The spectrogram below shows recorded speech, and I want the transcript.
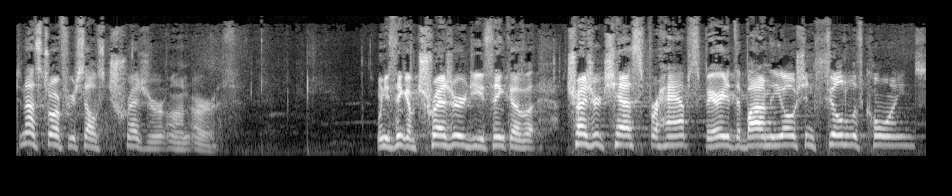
Do not store for yourselves treasure on earth. When you think of treasure, do you think of a treasure chest, perhaps, buried at the bottom of the ocean, filled with coins?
